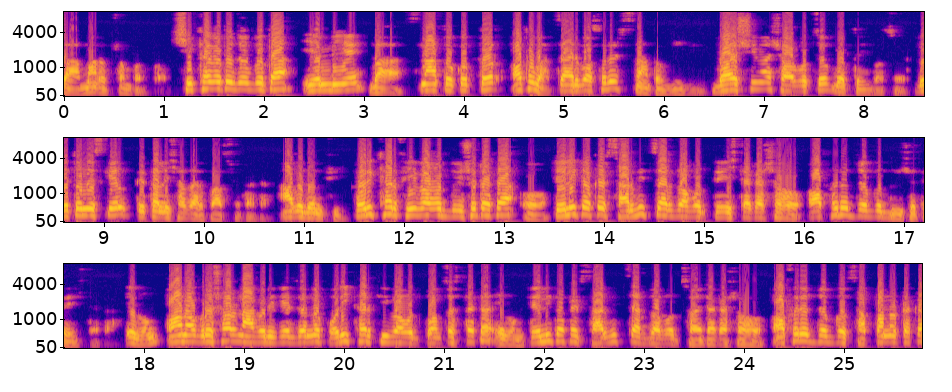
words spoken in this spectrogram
বা মানব সম্পদ পদ। শিক্ষাগত যোগ্যতা এমবিএ বা স্নাতকোত্তর অথবা চার বছরের স্নাতক ডিগ্রি। বয়স সীমা সর্বোচ্চ বত্রিশ বছর। বেতন স্কেল তেতাল্লিশ হাজার পাঁচশো টাকা। আবেদন ফি। পরীক্ষার ফি বাবদ দুইশো টাকা ও টেলিটকের সার্ভিস চার্জ বাবদ তেইশ টাকা সহ অফেরত যোগ্য দুইশো তেইশ টাকা। এবং অনগ্রসর নাগরিকের জন্য পরীক্ষার ফি বাবদ পঞ্চাশ টাকা এবং টেলিকফের সার্ভিস চার্জ বাবদ ছয় টাকা সহ অফারের যোগ্য ছাপ্পান্ন টাকা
